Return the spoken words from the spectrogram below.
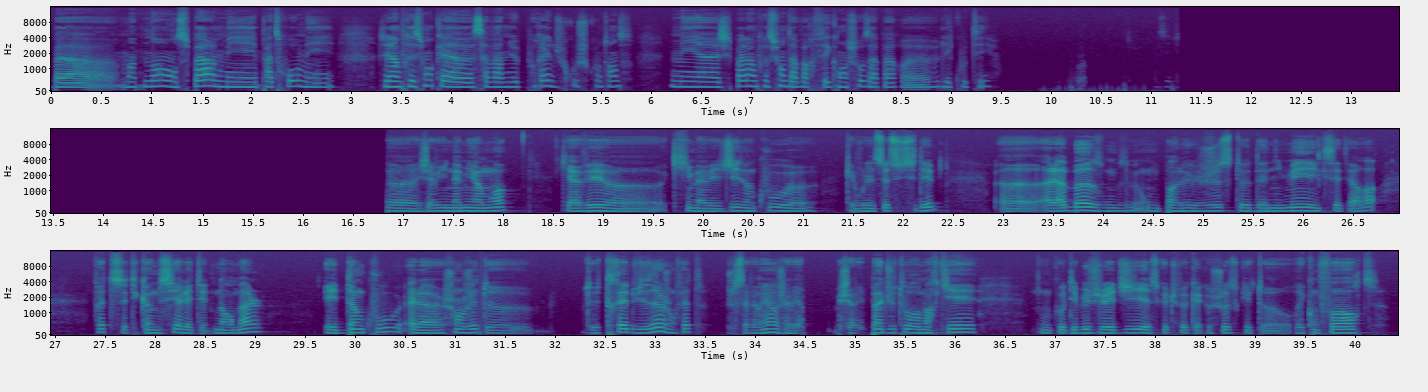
bah, maintenant, on se parle, mais pas trop. Mais j'ai l'impression que ça va mieux pour elle, du coup, je suis contente. Mais j'ai pas l'impression d'avoir fait grand chose à part l'écouter. Euh, j'avais une amie à moi qui avait euh, qui m'avait dit d'un coup euh, qu'elle voulait se suicider. à la base, on, parlait juste d'animé, etc. En fait, c'était comme si elle était normale. Et d'un coup, elle a changé de, de trait de visage, en fait. Je savais rien, j'avais, j'avais pas du tout remarqué. Donc au début, je lui ai dit, est-ce que tu veux quelque chose qui te réconforte?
